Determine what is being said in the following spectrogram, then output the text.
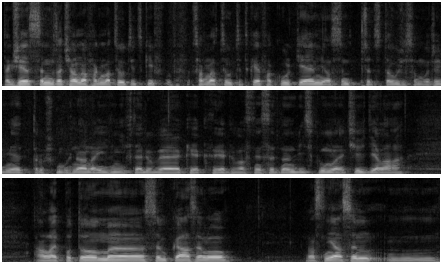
Takže jsem začal na farmaceutické fakultě, měl jsem představu, že samozřejmě trošku možná naivní v té době, jak, jak, jak vlastně se ten výzkum léčiv dělá, ale potom eh, se ukázalo, vlastně já jsem mm,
